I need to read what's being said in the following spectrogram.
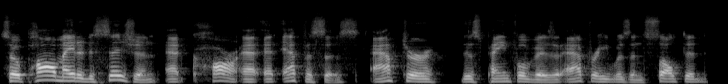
So Paul made a decision at, Car- at, at Ephesus after this painful visit, after he was insulted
